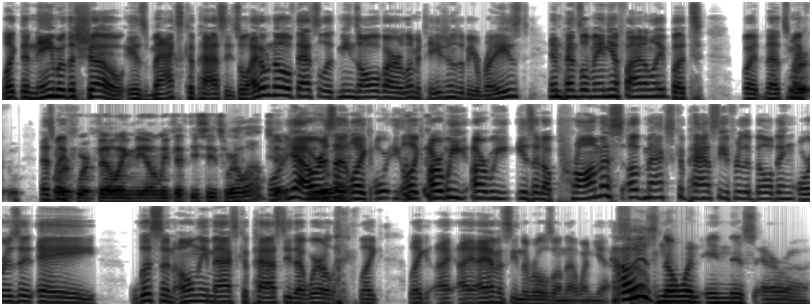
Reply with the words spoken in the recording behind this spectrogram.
Like the name of the show is max capacity. So I don't know if that's what means all of our limitations will be raised in Pennsylvania finally, but but that's my or, that's my if we're filling the only fifty seats we're allowed to. or yeah, or is it like, or like, are we, are we, is it a promise of max capacity for the building, or is it a listen only max capacity that we're like, like, like I, I haven't seen the rules on that one yet. How so. has no one in this era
